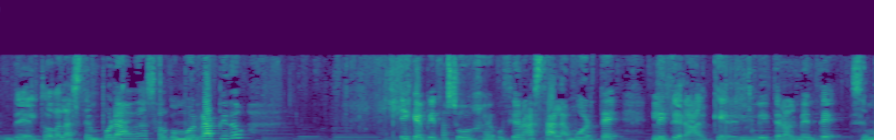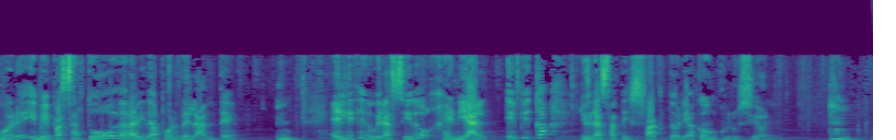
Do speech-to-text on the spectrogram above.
de todas las temporadas, algo muy rápido, y que empieza su ejecución hasta la muerte literal, que literalmente se muere y ve pasar toda la vida por delante. Él dice que hubiera sido genial, épica y una satisfactoria conclusión.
